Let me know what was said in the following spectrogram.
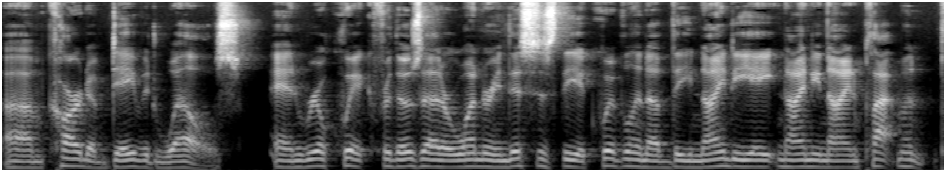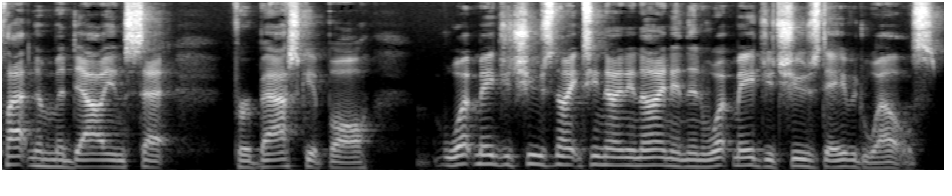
um, card of David Wells. And real quick, for those that are wondering, this is the equivalent of the 98 99 platinum, platinum medallion set for basketball. What made you choose 1999 and then what made you choose David Wells?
